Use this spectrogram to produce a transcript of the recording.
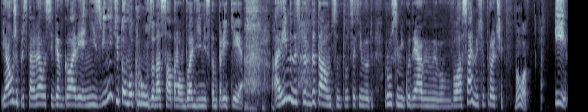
я уже представляла себе в голове не извините Тома Круза носатого в блондинистом парике, а именно Стюарда Таунсенд вот с этими вот русыми кудрявыми волосами и все прочее. Ну вот. И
